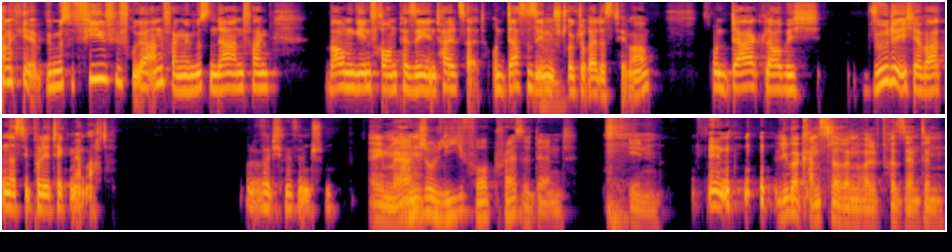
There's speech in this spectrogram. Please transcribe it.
haben hier, wir müssen viel, viel früher anfangen. Wir müssen da anfangen, warum gehen Frauen per se in Teilzeit? Und das ist eben ein mhm. strukturelles Thema. Und da, glaube ich, würde ich erwarten, dass die Politik mehr macht. Oder würde ich mir wünschen. Amen. Anjali for President. In. In. Lieber Kanzlerin, weil Präsidentin,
